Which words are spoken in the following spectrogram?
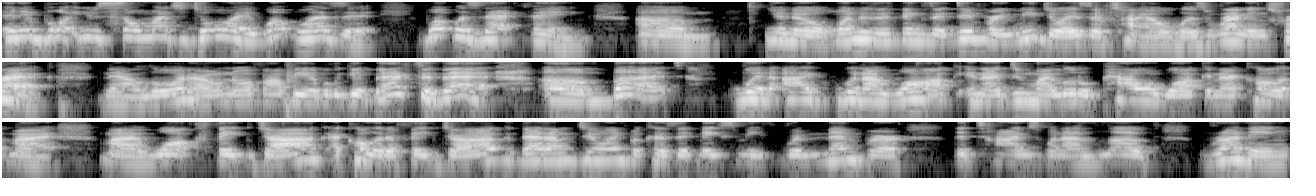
and it brought you so much joy. What was it? What was that thing? Um, you know, one of the things that did bring me joy as a child was running track. Now, Lord, I don't know if I'll be able to get back to that. Um, but when I when I walk and I do my little power walk and I call it my my walk fake jog. I call it a fake jog that I'm doing because it makes me remember the times when I loved running,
